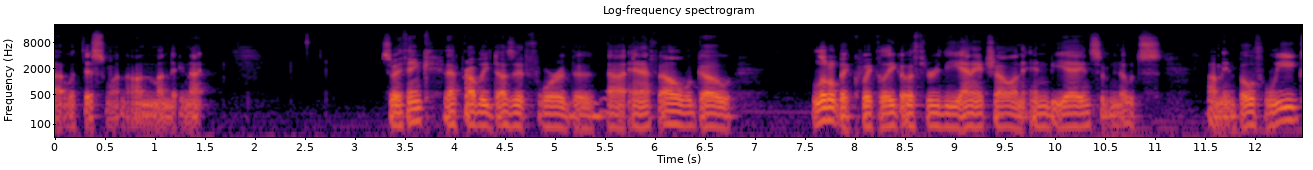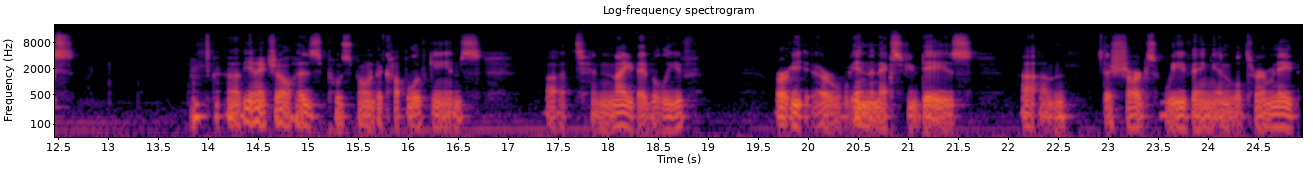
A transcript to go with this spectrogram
uh, with this one on Monday night. So I think that probably does it for the uh, NFL. We'll go a little bit quickly, go through the NHL and NBA and some notes um, in both leagues. Uh, the NHL has postponed a couple of games uh, tonight, I believe, or, or in the next few days. Um, the Sharks waiving and will terminate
